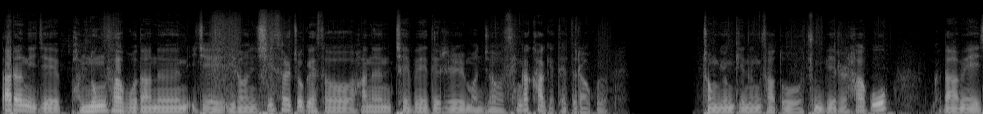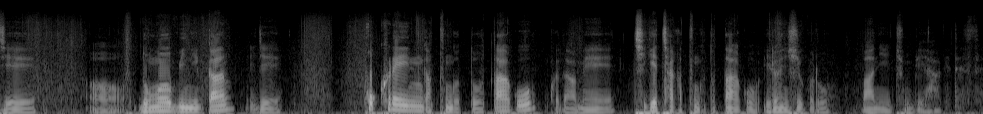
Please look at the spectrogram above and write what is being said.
다른 이제 밭농사보다는 이제 이런 시설 쪽에서 하는 재배들을 먼저 생각하게 되더라고요. 정균 기능사도 준비를 하고 그 다음에 이제 어, 농업이니까 이제 포크레인 같은 것도 따고 그 다음에 지게차 같은 것도 따고 이런 식으로 많이 준비하게 됐어요.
